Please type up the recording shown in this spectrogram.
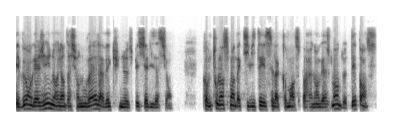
et veut engager une orientation nouvelle avec une spécialisation. Comme tout lancement d'activité, cela commence par un engagement de dépenses.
